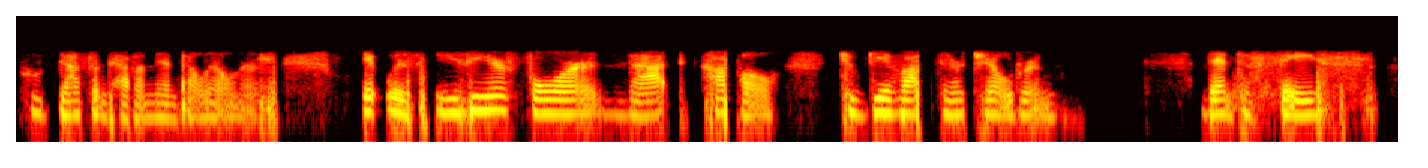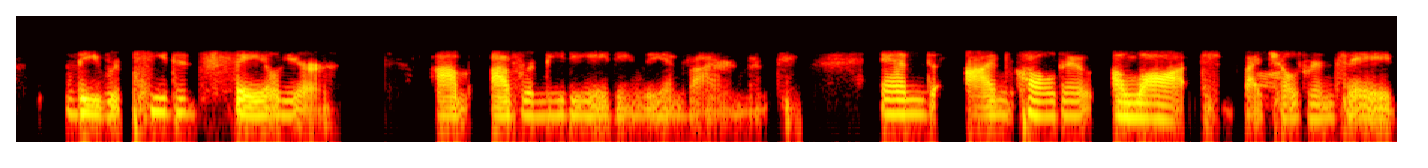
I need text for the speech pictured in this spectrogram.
who doesn't have a mental illness, it was easier for that couple to give up their children than to face the repeated failure um, of remediating the environment. And I'm called out a lot by Children's Aid.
